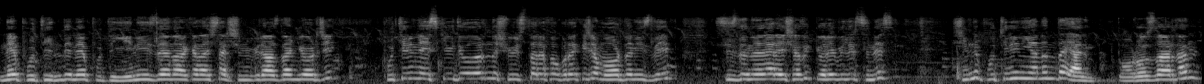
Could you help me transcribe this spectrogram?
Ne Putin'di ne Putin. Yeni izleyen arkadaşlar şimdi birazdan görecek. Putin'in eski videolarını da şu üst tarafa bırakacağım. Oradan izleyip siz de neler yaşadık görebilirsiniz. Şimdi Putin'in yanında yani horozlardan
